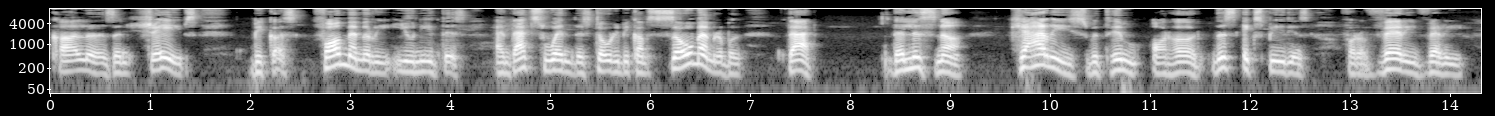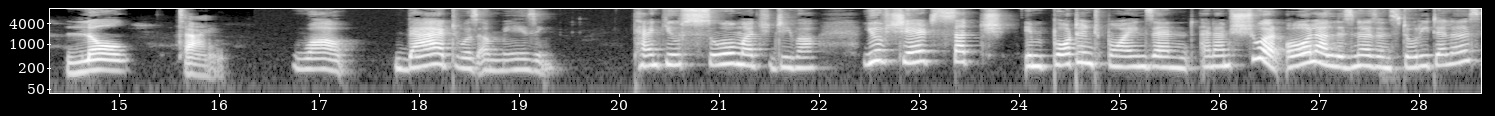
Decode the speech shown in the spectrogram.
colors and shapes because for memory you need this. And that's when the story becomes so memorable that the listener carries with him or her this experience for a very, very long time. Wow, that was amazing. Thank you so much, Jeeva. You have shared such important points and, and I'm sure all our listeners and storytellers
